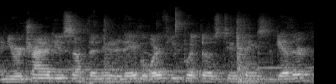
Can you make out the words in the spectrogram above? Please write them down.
and you were trying to do something new today, but what if you put those two things together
